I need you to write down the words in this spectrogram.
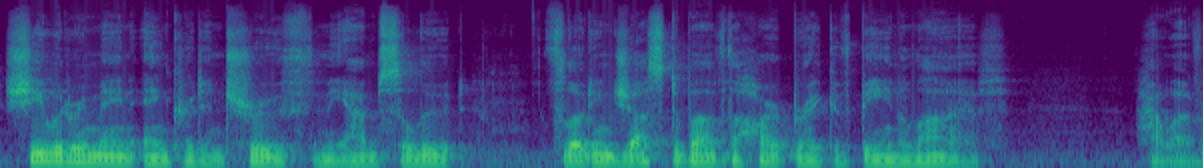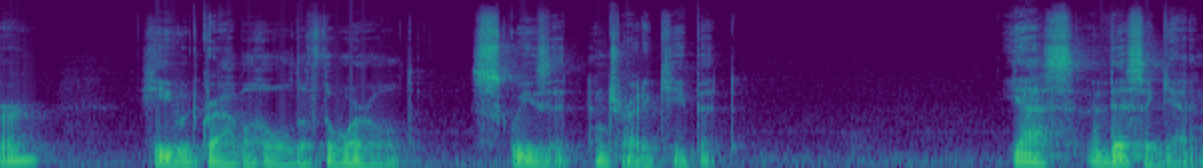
She would remain anchored in truth, in the absolute, floating just above the heartbreak of being alive. However, he would grab a hold of the world, squeeze it, and try to keep it. Yes, this again.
